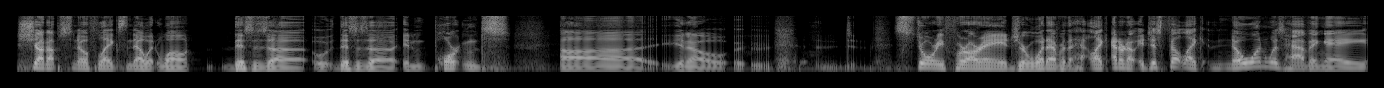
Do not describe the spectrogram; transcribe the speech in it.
shut up snowflakes no it won't this is a this is a important uh you know story for our age or whatever the hell like i don't know it just felt like no one was having a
